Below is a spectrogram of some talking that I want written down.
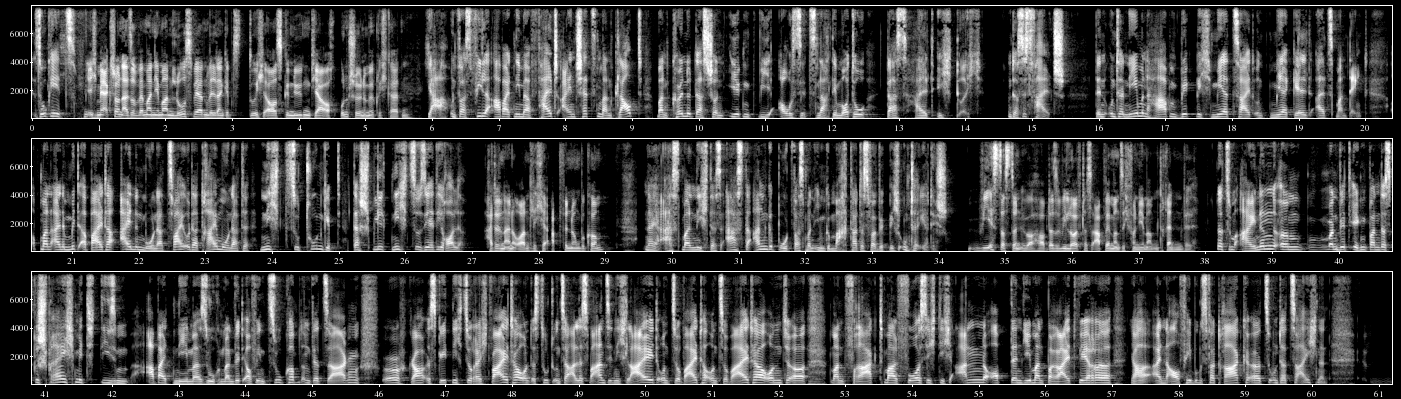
So geht's. Ich merke schon, also wenn man jemanden loswerden will, dann gibt's durchaus genügend, ja, auch unschöne Möglichkeiten. Ja, und was viele Arbeitnehmer falsch einschätzen, man glaubt, man könne das schon irgendwie aussitzen. Nach dem Motto, das halte ich durch. Und das ist falsch. Denn Unternehmen haben wirklich mehr Zeit und mehr Geld, als man denkt. Ob man einem Mitarbeiter einen Monat, zwei oder drei Monate nichts zu tun gibt, das spielt nicht so sehr die Rolle. Hat er denn eine ordentliche Abfindung bekommen? Naja, erstmal nicht. Das erste Angebot, was man ihm gemacht hat, das war wirklich unterirdisch. Wie ist das denn überhaupt? Also wie läuft das ab, wenn man sich von jemandem trennen will? Na, zum einen, ähm, man wird irgendwann das Gespräch mit diesem Arbeitnehmer suchen. Man wird auf ihn zukommen und wird sagen, äh, ja, es geht nicht so recht weiter und es tut uns ja alles wahnsinnig leid und so weiter und so weiter. Und äh, man fragt mal vorsichtig an, ob denn jemand bereit wäre, ja, einen Aufhebungsvertrag äh, zu unterzeichnen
